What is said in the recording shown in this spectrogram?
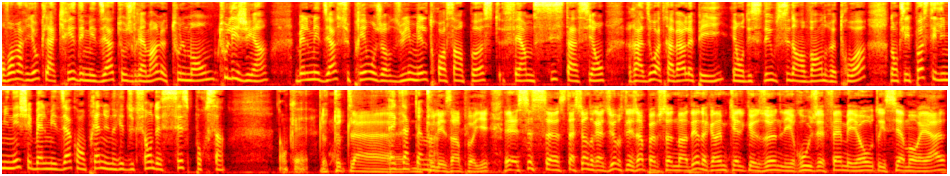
On voit, Mario, que la crise des médias touche vraiment le tout le monde, tous les géants. Bell Media supprime aujourd'hui 1300 postes, ferme six stations radio à travers le pays et ont décidé aussi d'en vendre trois. Donc, les postes éliminés chez Bell Media comprennent une réduction de 6 Donc, euh, de toute la, Exactement. de tous les employés. Euh, six euh, stations de radio, parce que les gens peuvent se demander, on a quand même quelques-unes, les Rouges FM et autres ici à Montréal.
